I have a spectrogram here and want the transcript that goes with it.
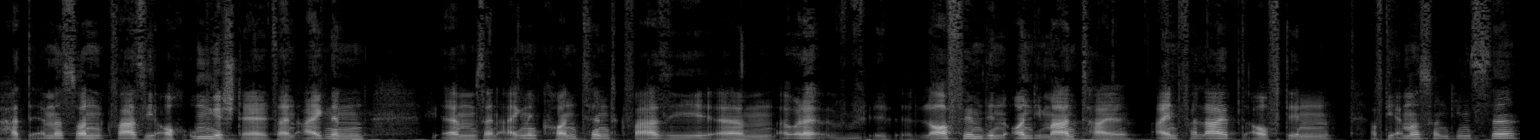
hat Amazon quasi auch umgestellt, seinen eigenen ähm, seinen eigenen Content quasi ähm, oder Lawfilm den On-Demand-Teil einverleibt auf den auf die Amazon-Dienste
